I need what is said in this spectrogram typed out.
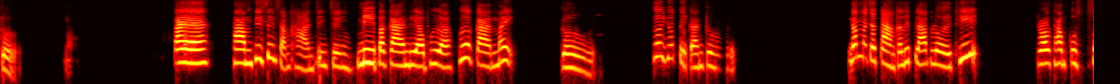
เกิด แต่ธรรมที่สิ้นสังขารจริง ๆ มีประการเดียวเพื่อเพื่อการไม่เกิด เพื่อยุติการเกิดนั่นมันจะต่างกันลิบลับเลยที่เราทำกุศ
